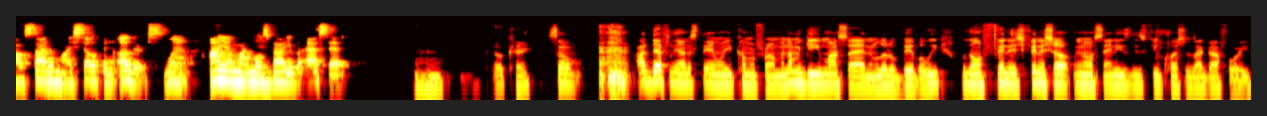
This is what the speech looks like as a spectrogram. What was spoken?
outside of myself and others when i am my most valuable asset mm-hmm. okay so I definitely understand where you're coming from, and I'm gonna give you my side in a little bit, but we we're gonna finish finish up. You know, I'm saying these these few questions I got for you.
